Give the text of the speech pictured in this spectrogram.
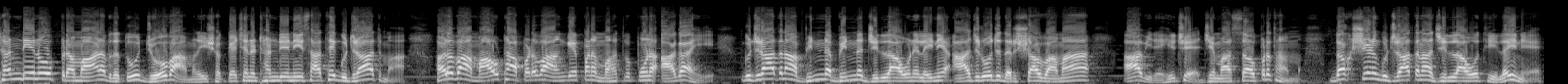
ઠંડીનું પ્રમાણ વધતું જોવા મળી શકે છે અને ઠંડીની સાથે ગુજરાતમાં હળવા માવઠા પડવા અંગે પણ મહત્વપૂર્ણ આગાહી ગુજરાતના ભિન્ન ભિન્ન જિલ્લાઓને લઈને આજરોજ દર્શાવવામાં આવી રહી છે, જેમાં સૌપ્રથમ દક્ષિણ ગુજરાતના જિલ્લાઓથી લઈને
